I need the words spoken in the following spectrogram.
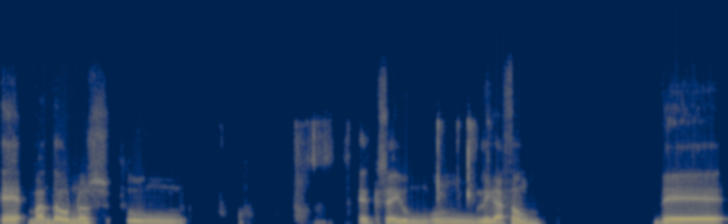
E mandounos un eu que sei, un, un ligazón de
